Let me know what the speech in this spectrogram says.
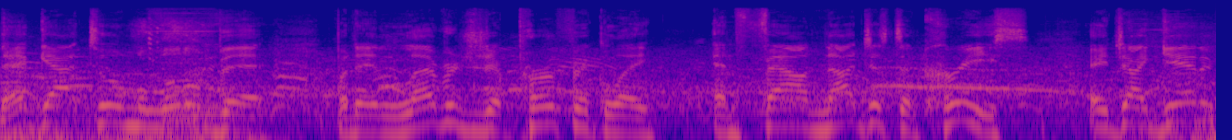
That got to him a little bit, but they leveraged it perfectly and found not just a crease, a gigantic...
